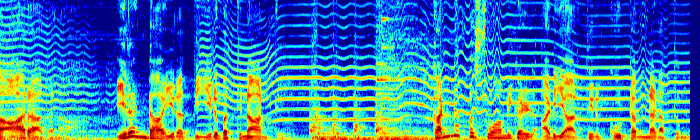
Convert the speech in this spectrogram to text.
ஆராதனா இரண்டாயிரத்தி இருபத்தி நான்கு கண்ணப்ப சுவாமிகள் அடியார் திருக்கூட்டம் நடத்தும்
